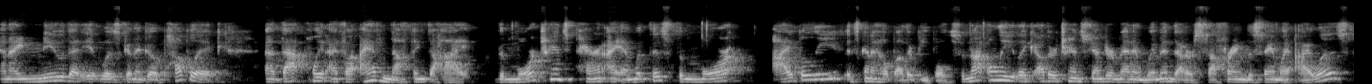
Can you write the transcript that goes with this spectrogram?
and I knew that it was going to go public, at that point, I thought, I have nothing to hide. The more transparent I am with this, the more I believe it's going to help other people. So not only like other transgender men and women that are suffering the same way I was,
